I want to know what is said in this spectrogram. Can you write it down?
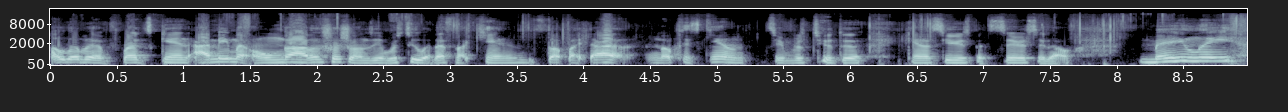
a little bit of red skin. I made my own god Destruction on Xenoverse 2, but that's not canon stuff like that. No offense, canon Xenoverse 2 to canon series, but seriously though, mainly.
